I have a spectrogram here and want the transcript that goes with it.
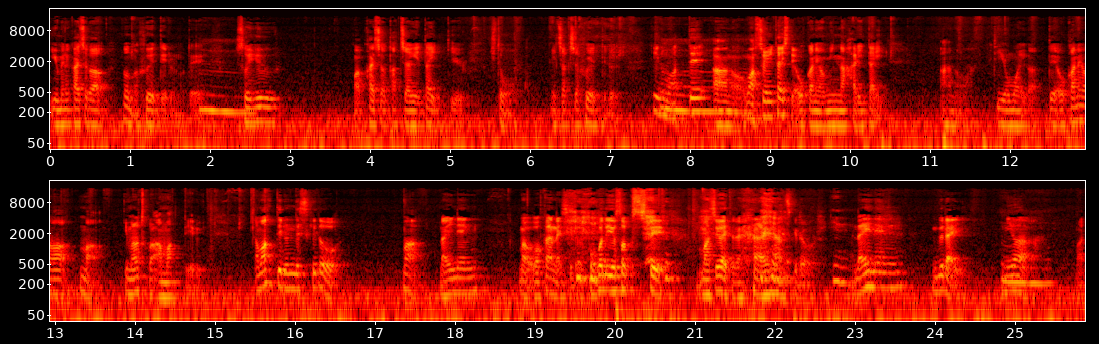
有名な会社がどんどん増えているので、うん。そういう、まあ、会社を立ち上げたいっていう人もめちゃくちゃ増えてるっていうのもあって、うん。あのまあ、それに対してお金をみんな張りたいあのっていう思いがあってお金は、まあ、今のところ余っている。余ってるんですけど、まあ、来年、まあ、分からないですけど ここで予測して間違えたらあれなんですけど来年ぐらいには、うん。まあ、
